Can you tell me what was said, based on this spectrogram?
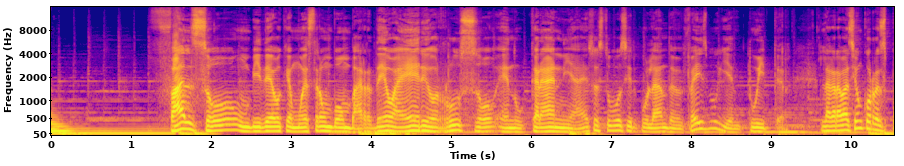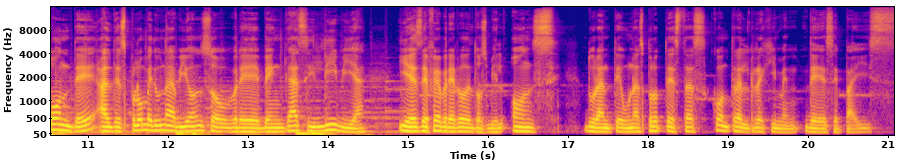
falso, un video que muestra un bombardeo aéreo ruso en Ucrania. Eso estuvo circulando en Facebook y en Twitter. La grabación corresponde al desplome de un avión sobre Benghazi, Libia, y es de febrero del 2011, durante unas protestas contra el régimen de ese país.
